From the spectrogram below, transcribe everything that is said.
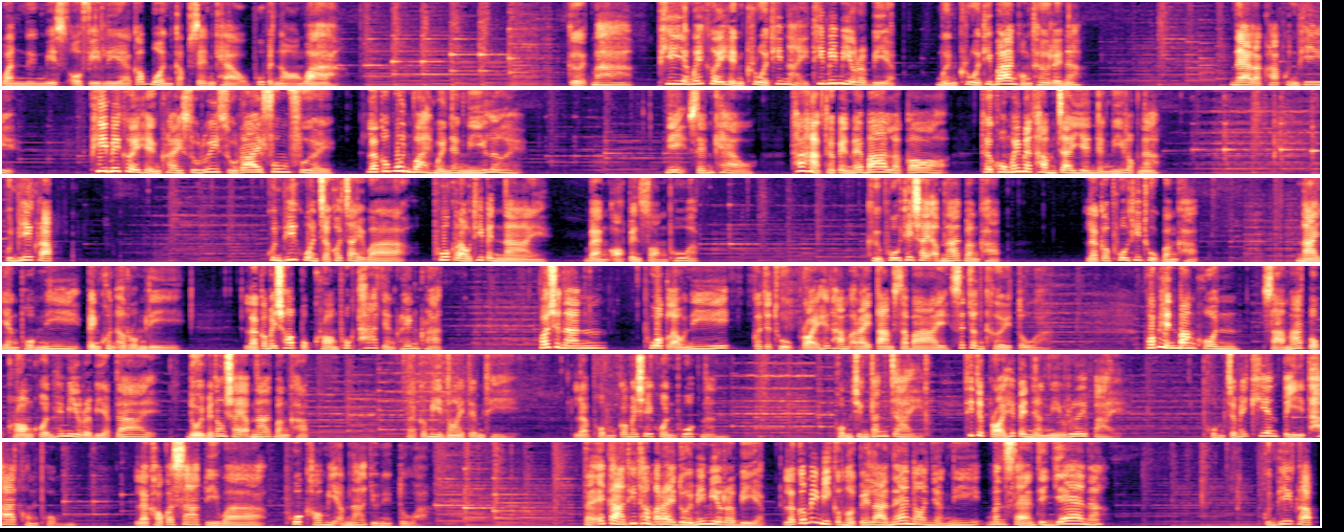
วันหนึ่งมิสโอฟิเลียก็บ่นกับเซนแคลผู้เป็นน้องว่า เกิดมาพี่ยังไม่เคยเห็นครัวที่ไหนที่ไม่มีระเบียบ เหมือนครัวที่บ้านของเธอเลยนะ แน่ละครับคุณพี่ พี่ไม่เคยเห็นใครสุรุ่ยสุร่ายฟุ่มเฟือย แล้วก็วุ่นวายเหมือนอย่างนี้เลย นี่เซนแคลถ้าหากเธอเป็นแม่บ้านแล้วก็ เธอคงไม่มาทำใจเย็นอย่างนี้หรอกนะ คุณพี่ครับ คุณพี่ควรจะเข้าใจว่า พวกเราที่เป็นนาย แบ่งออกเป็นสองพวก คือพวกที่ใช้อำนาจบังคับ แล้วก็พวกที่ถูกบังคับ นายอย่างผมนี่เป็นคนอารมณ์ดี แล้วก็ไม่ชอบปกครองพวกทาสอย่างเคร่งครัด เพราะฉะนั้น พวกเหล่านี้ก็จะถูกปล่อยให้ทำอะไรตามสบายซะจนเคยตัวผมเห็นบางคนสามารถปกครองคนให้มีระเบียบได้ โดยไม่ต้องใช้อำนาจบังคับ แต่ก็มีน้อยเต็มทีและผมก็ไม่ใช่คนพวกนั้น ผมจึงตั้งใจที่จะปล่อยให้เป็นอย่างนี้เรื่อยไป ผมจะไม่เคี่ยนตีทาสของผม และเขาก็ทราบดีว่าพวกเขามีอำนาจอยู่ในตัว แต่ไอการที่ทำอะไรโดยไม่มีระเบียบ แล้วก็ไม่มีกำหนดเวลาแน่นอนอย่างนี้ มันแสนจะแย่นะ คุณพี่ครับ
